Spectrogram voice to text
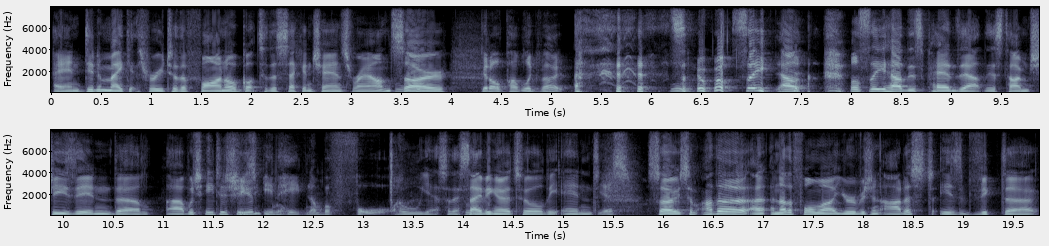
and didn't make it through to the final, got to the second chance round. So. Good old public vote. so we'll see how we'll see how this pans out this time. She's in the uh, which heat is she She's in? in heat number four. Oh yeah, so they're saving her till the end. Yes. So some other uh, another former Eurovision artist is Victor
